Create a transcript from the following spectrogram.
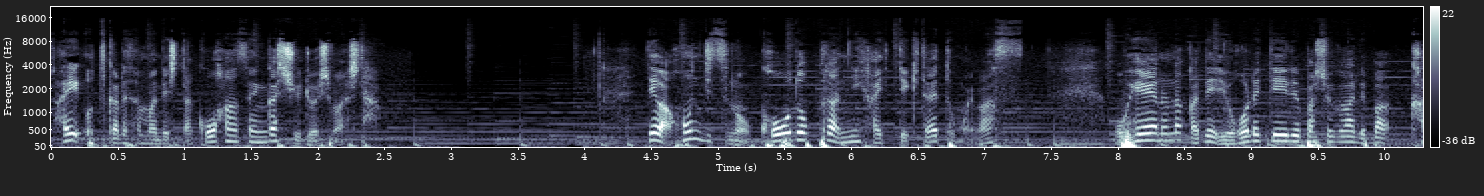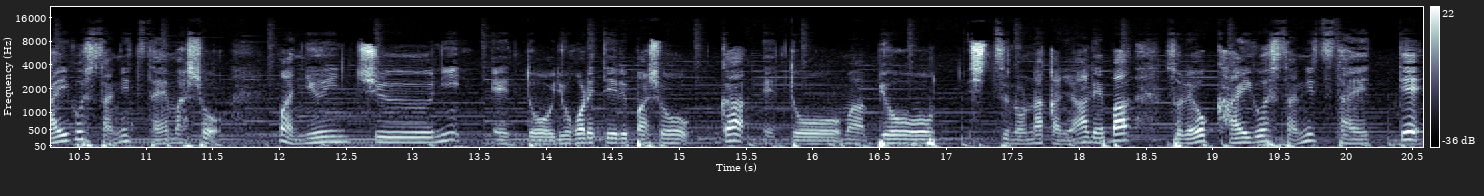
はいお疲れ様でした。後半戦が終了しました。では本日のコードプランに入っていきたいと思います。お部屋の中で汚れている場所があれば介護士さんに伝えましょう、まあ、入院中に、えっと汚れている場所が、えっとまあ、病室の中にあればそれを介護士さんに伝えて、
